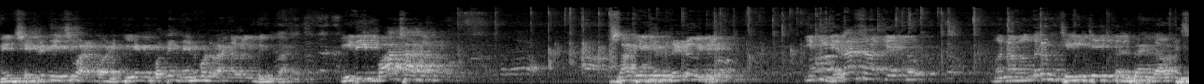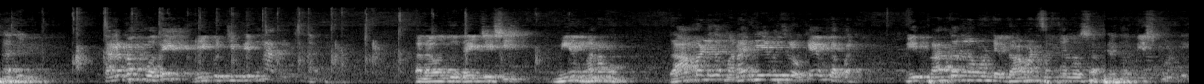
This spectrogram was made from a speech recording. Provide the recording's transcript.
మీరు షెడ్యూల్ చేసి వాడికి వాడికి ఇవ్వకపోతే నేను కూడా రంగంలోకి దిగుతాను. ఇది బాగా సాధ్యం సాధించిన రెండో ఇది ఇది ఎలా సాధ్యం? మనమందరం చేయి చేయి కలిపాం కాబట్టి సాధ్యం. కలపకపోతే మీకు వచ్చింది నాకు వచ్చింది. అలా వద్దు దయచేసి మేము మనము బ్రాహ్మణులుగా మనం చేయవలసిన ఒకే ఒక పని. మీ ప్రాంతంలో ఉండే బ్రాహ్మణ సంఘంలో సభ్యత్వం తీసుకోండి.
